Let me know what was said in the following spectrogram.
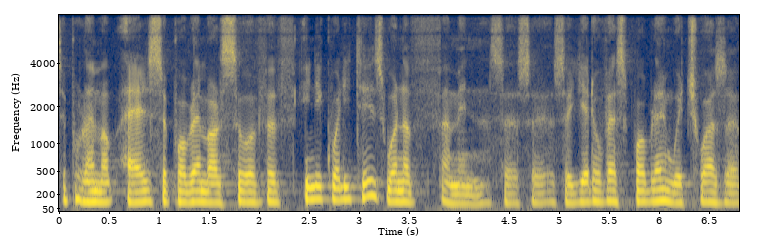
the problem of health, the problem also of, of inequalities. One of, I mean, the, the, the yellow vest problem, which was uh,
